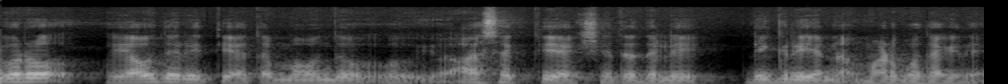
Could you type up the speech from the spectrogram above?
ಇವರು ಯಾವುದೇ ರೀತಿಯ ತಮ್ಮ ಒಂದು ಆಸಕ್ತಿಯ ಕ್ಷೇತ್ರದಲ್ಲಿ ಡಿಗ್ರಿಯನ್ನು ಮಾಡ್ಬೋದಾಗಿದೆ.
